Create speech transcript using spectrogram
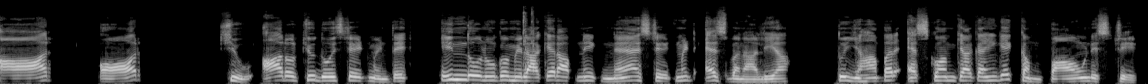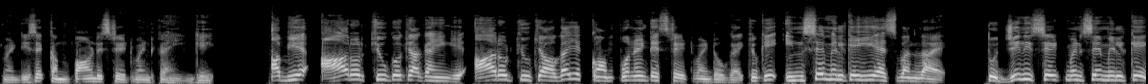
आर और क्यू आर और क्यू दो स्टेटमेंट थे, इन दोनों को मिलाकर आपने एक नया स्टेटमेंट एस बना लिया। तो यहाँ पर एस को हम क्या कहेंगे? कंपाउंड स्टेटमेंट इसे कंपाउंड स्टेटमेंट कहेंगे। अब ये आर और क्यू को क्या कहेंगे? आर और क्यू क्या होगा? ये कॉम्पोनेंट स्टेटमेंट होगा, क्योंकि इनसे मिलके ही एस बन रहा है। तो जिन स्टेटमेंट से मिलके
